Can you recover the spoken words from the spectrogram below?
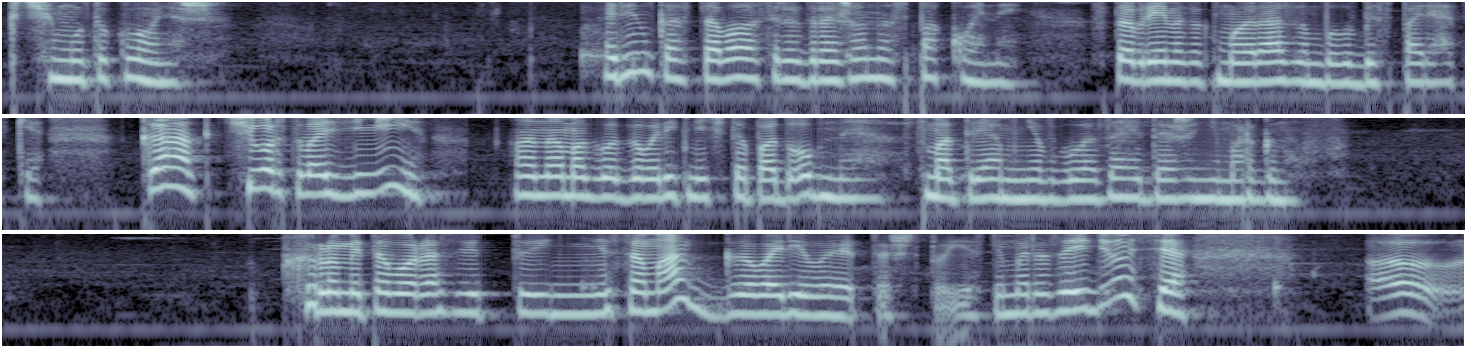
к чему ты клонишь. Ринка оставалась раздраженно спокойной, в то время как мой разум был в беспорядке. Как, черт возьми, она могла говорить нечто подобное, смотря мне в глаза и даже не моргнув. Кроме того, разве ты не сама говорила это, что если мы разойдемся, э,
